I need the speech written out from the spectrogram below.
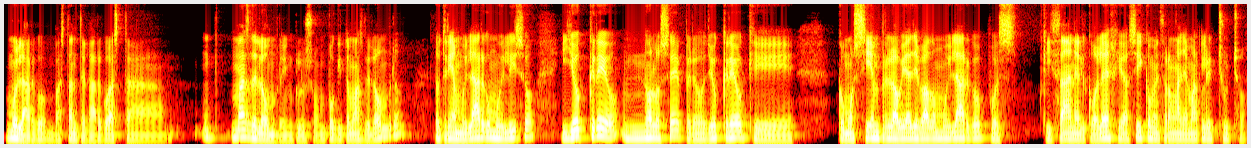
muy largo, bastante largo, hasta más del hombro incluso, un poquito más del hombro. Lo tenía muy largo, muy liso. Y yo creo, no lo sé, pero yo creo que como siempre lo había llevado muy largo, pues quizá en el colegio así comenzaron a llamarle Chucho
